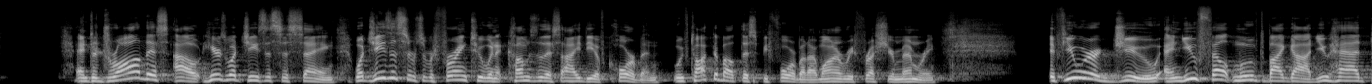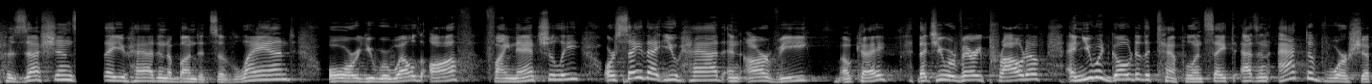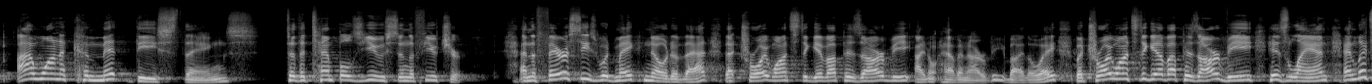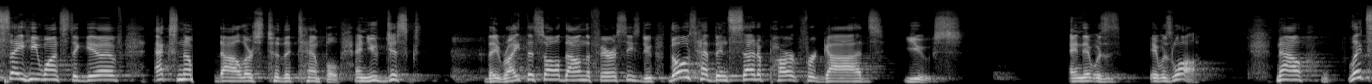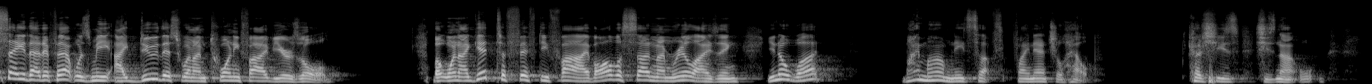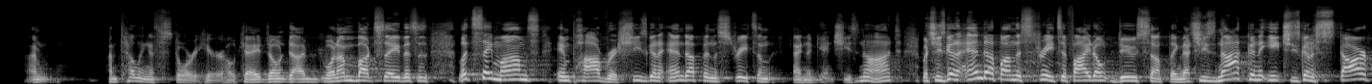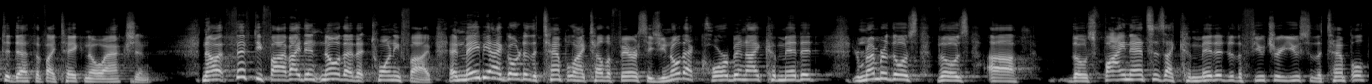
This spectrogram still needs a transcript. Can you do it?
And to draw this out, here's what Jesus is saying. What Jesus is referring to when it comes to this idea of Corban, we've talked about this before, but I want to refresh your memory. If you were a Jew and you felt moved by God, you had possessions, say you had an abundance of land, or you were well off financially, or say that you had an RV, okay, that you were very proud of, and you would go to the temple and say, as an act of worship, I want to commit these things to the temple's use in the future. And the Pharisees would make note of that, that Troy wants to give up his RV. I don't have an RV, by the way, but Troy wants to give up his RV, his land, and let's say he wants to give X number of dollars to the temple. And you just, they write this all down, the Pharisees do. Those have been set apart for God's use. And it was, it was law. Now, let's say that if that was me, I do this when I'm 25 years old. But when I get to 55, all of a sudden I'm realizing, you know what? My mom needs some financial help because she's she's not I'm I'm telling a story here, okay? Don't I'm, what I'm about to say. This is let's say mom's impoverished. She's going to end up in the streets, and, and again, she's not, but she's going to end up on the streets if I don't do something. That she's not going to eat. She's going to starve to death if I take no action. Now, at 55, I didn't know that at 25. And maybe I go to the temple and I tell the Pharisees, you know that Corban I committed? Remember those, those, uh, those finances I committed to the future use of the temple?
